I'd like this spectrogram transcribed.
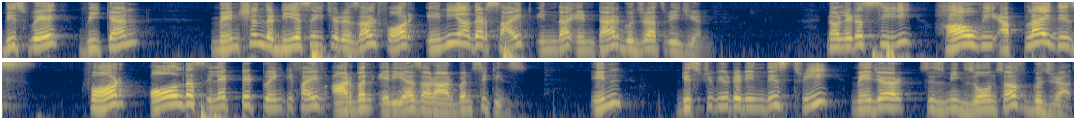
this way we can mention the DSHA result for any other site in the entire Gujarat region. Now, let us see how we apply this for all the selected 25 urban areas or urban cities in distributed in these three major seismic zones of Gujarat.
